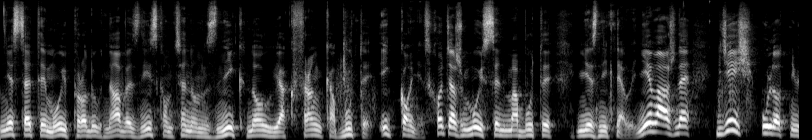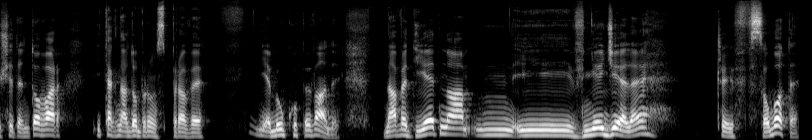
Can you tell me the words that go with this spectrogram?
niestety mój produkt nawet z niską ceną zniknął jak franka buty i koniec. Chociaż mój syn ma buty i nie zniknęły. Nieważne, gdzieś ulotnił się ten towar i tak na dobrą sprawę nie był kupywany. Nawet jedna mm, w niedzielę, czy w sobotę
